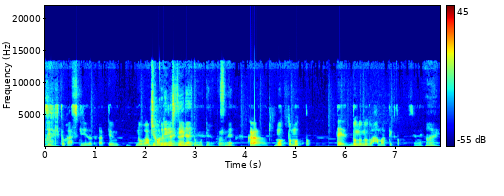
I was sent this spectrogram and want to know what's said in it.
知識とかスキルだとかっていうのがまだ熟練していい。ないと思ってるんですね。から、もっともっとって、どんどんどんどんハマっていくと思うんですよね。はい。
